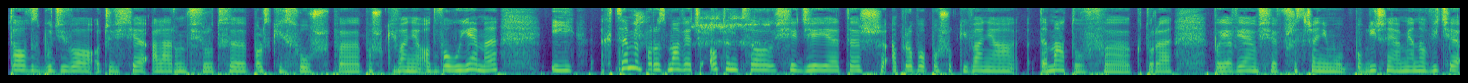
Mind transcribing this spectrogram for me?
to wzbudziło oczywiście alarm wśród e, polskich służb e, poszukiwania. Odwołujemy i chcemy porozmawiać o tym, co się dzieje też a propos poszukiwania tematów, e, które pojawiają się w przestrzeni publicznej, a mianowicie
